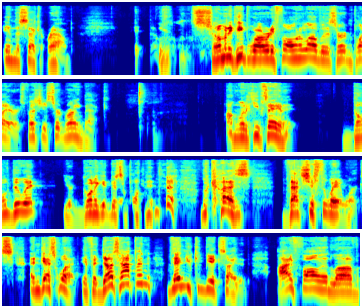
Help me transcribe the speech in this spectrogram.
in the second round. It- so many people were already falling in love with a certain player, especially a certain running back. I'm going to keep saying it. Don't do it. You're going to get disappointed because that's just the way it works. And guess what? If it does happen, then you can be excited. I fall in love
